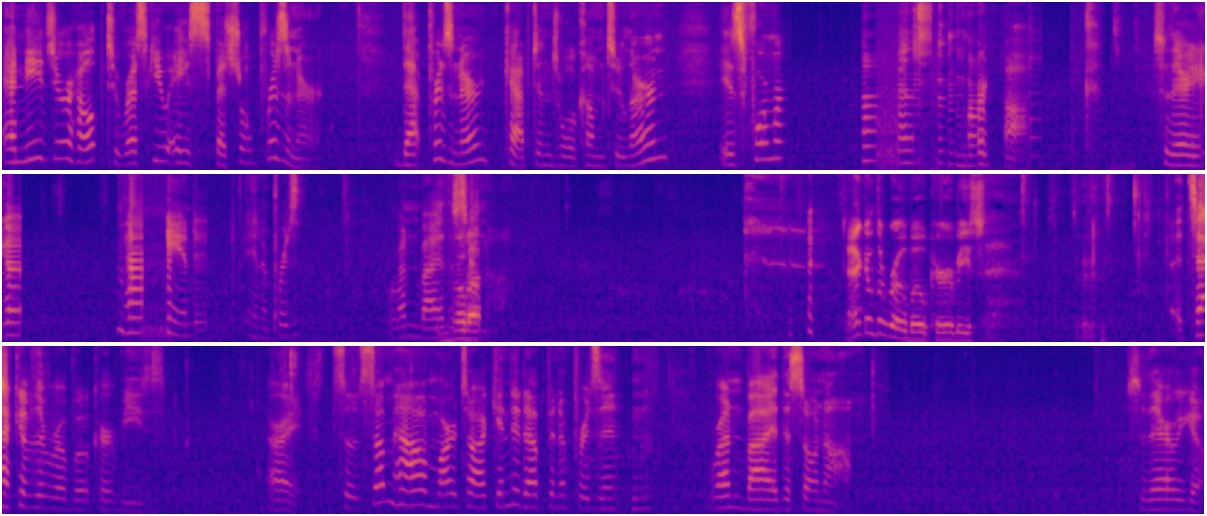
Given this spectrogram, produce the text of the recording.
and needs your help to rescue a special prisoner. That prisoner, captains will come to learn, is former Master Martok. So there you go. Handed in a prison run by the Robot. Son'a. Attack of the Robo Kirby's. Attack of the Robo Kirby's. Alright, so somehow Martok ended up in a prison run by the Son'a. So there we go.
